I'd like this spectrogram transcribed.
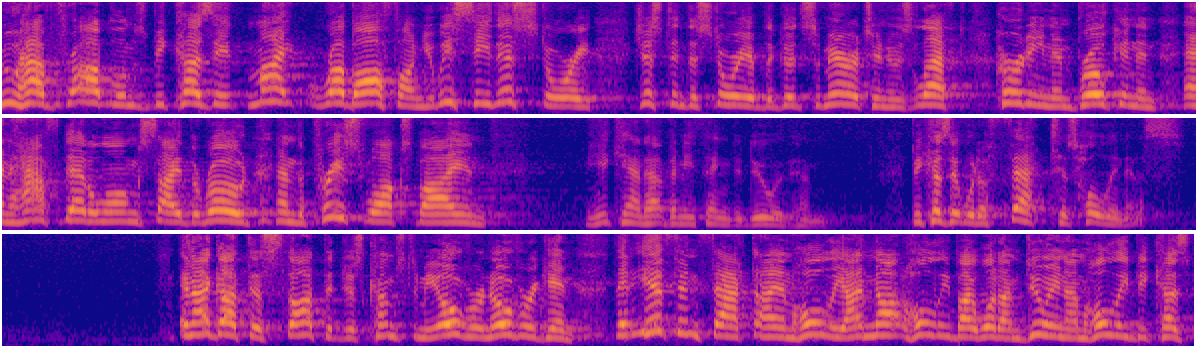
who have problems because it might rub off on you. We see this story just in the story of the Good Samaritan who's left hurting and broken and, and half dead alongside the road, and the priest walks by and he can't have anything to do with him because it would affect his holiness. And I got this thought that just comes to me over and over again that if in fact I am holy, I'm not holy by what I'm doing, I'm holy because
